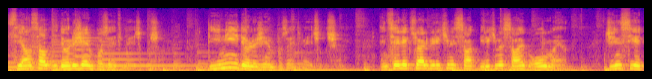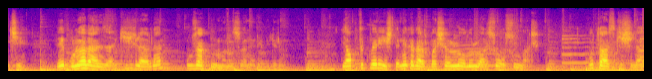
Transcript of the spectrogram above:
siyasal ideoloji empoze etmeye çalışan, dini ideoloji empoze etmeye çalışan, entelektüel birikimi, birikime sahip olmayan, cinsiyetçi ve buna benzer kişilerden uzak durmanızı önerebilirim. Yaptıkları işte ne kadar başarılı olurlarsa olsunlar. Bu tarz kişiler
